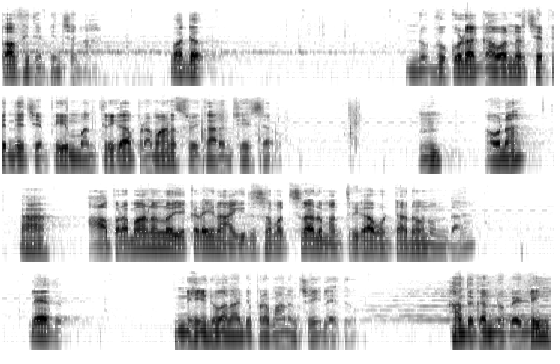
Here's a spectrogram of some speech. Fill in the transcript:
కాఫీ తెప్పించనా? వద్దు. నువ్వు కూడా గవర్నర్ చెప్పిందే చెప్పి మంత్రిగా ప్రమాణ స్వీకారం చేశావు. ఉమ్, అవునా? ఆ, ఆ ప్రమాణంలో ఎక్కడైనా ఐదు సంవత్సరాలు మంత్రిగా ఉంటానో అని ఉందా లేదు. నేను అలాంటి ప్రమాణం చేయలేదు. అందుకని నువ్వు వెళ్ళి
